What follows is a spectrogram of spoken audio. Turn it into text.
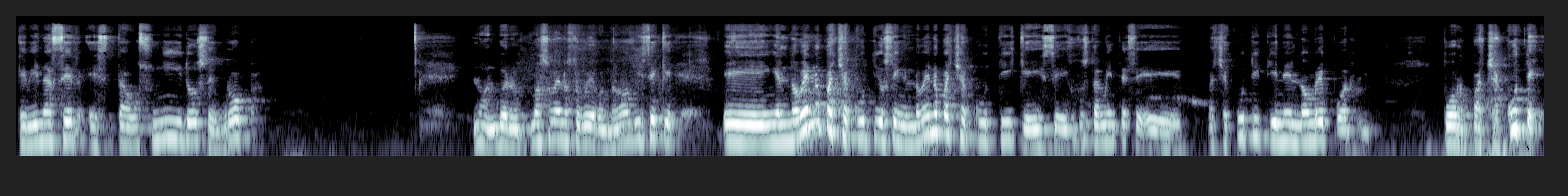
que viene a ser Estados Unidos, Europa. Bueno, más o menos te voy a contar, ¿no? Dice que eh, en el noveno Pachacuti, o sea, en el noveno Pachacuti, que es eh, justamente ese, Pachacuti tiene el nombre por, por Pachacute,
